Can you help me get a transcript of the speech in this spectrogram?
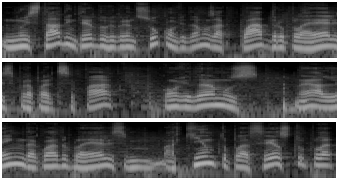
no estado inteiro do Rio Grande do Sul. Convidamos a quádrupla hélice para participar, convidamos, né, além da quádrupla hélice, a quíntupla, a sextupla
